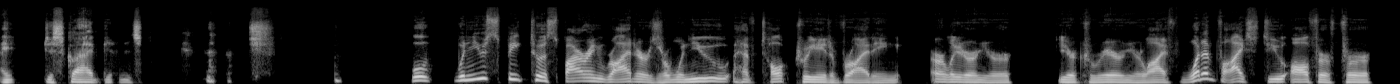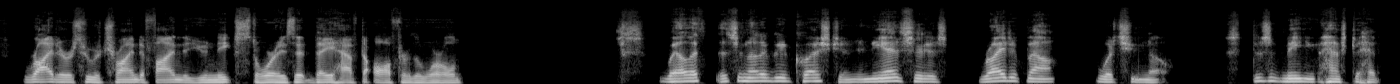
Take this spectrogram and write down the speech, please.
I described as. well, when you speak to aspiring writers or when you have taught creative writing earlier in your your career in your life, what advice do you offer for writers who are trying to find the unique stories that they have to offer the world? Well, that's, another good question. And the answer is write about what you know. Doesn't mean you have to have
